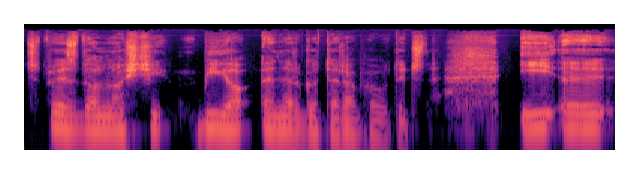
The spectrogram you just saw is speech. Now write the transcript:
cytuję, zdolności bioenergoterapeutyczne. I yy,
